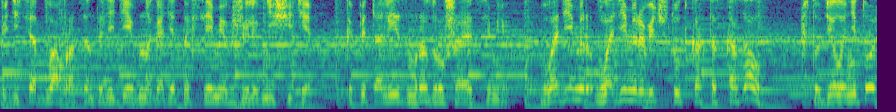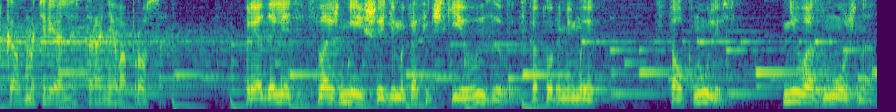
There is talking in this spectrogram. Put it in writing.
52% детей в многодетных семьях жили в нищете. Капитализм разрушает семью. Владимир Владимирович тут как-то сказал, что дело не только в материальной стороне вопроса. Преодолеть сложнейшие демографические вызовы, с которыми мы столкнулись, невозможно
